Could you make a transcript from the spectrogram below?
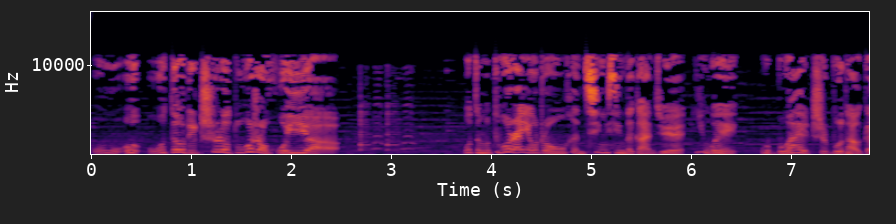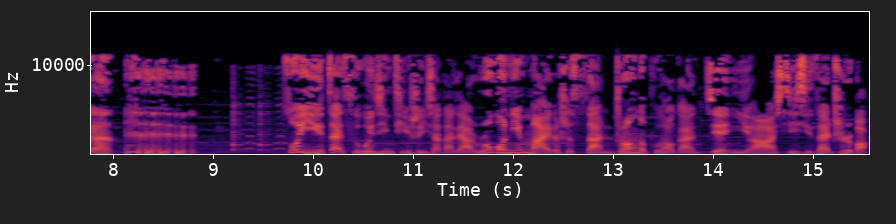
我我我到底吃了多少灰呀？我怎么突然有种很庆幸的感觉？因为我不爱吃葡萄干。所以在此温馨提示一下大家：如果你买的是散装的葡萄干，建议啊洗洗再吃吧；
